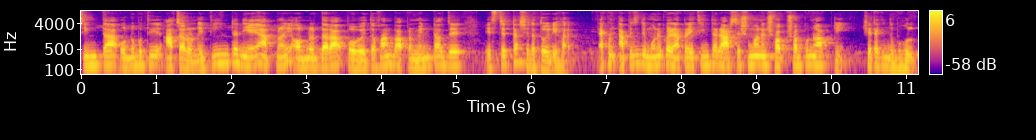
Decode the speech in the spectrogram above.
চিন্তা, অনুভূতি, আচরণ এই তিনটা নিয়ে আপনি অন্যের দ্বারা প্রভাবিত হন বা আপনার মেন্টাল যে স্টেটটা সেটা তৈরি হয়। এখন আপনি যদি মনে করেন আপনার এই চিন্তাটা আসছে সমানে সব সম্পূর্ণ আপনি, সেটা কিন্তু ভুল।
